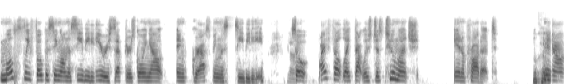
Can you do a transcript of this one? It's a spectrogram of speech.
mostly focusing on the CBD receptors going out and grasping the CBD. Yeah. So I felt like that was just too much in a product. Okay. Now,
